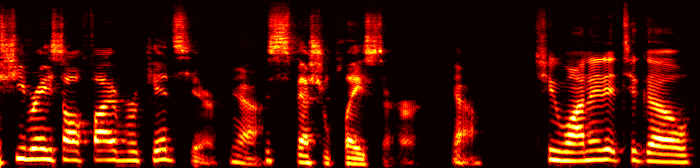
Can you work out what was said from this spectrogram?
She raised all five of her kids here. Yeah. It's a special place to her. Yeah. She wanted it to go.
